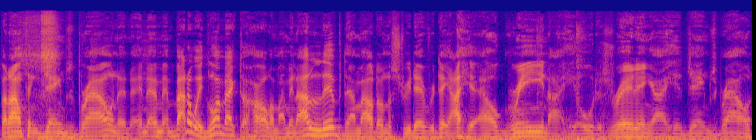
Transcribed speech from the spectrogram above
But I don't think James Brown and, and, and by the way, going back to Harlem, I mean, I live there. I'm out on the street every day. I hear Al Green, I hear Otis Redding, I hear James Brown.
